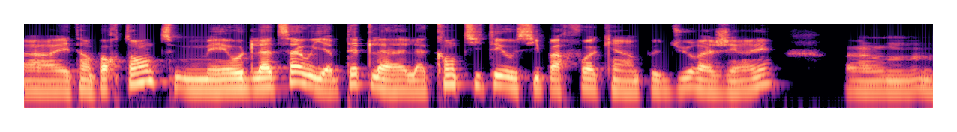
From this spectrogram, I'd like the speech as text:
euh, est importante, mais au-delà de ça, oui, il y a peut-être la, la, quantité aussi parfois qui est un peu dure à gérer. Euh,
